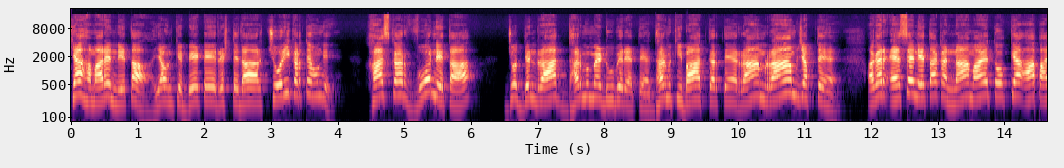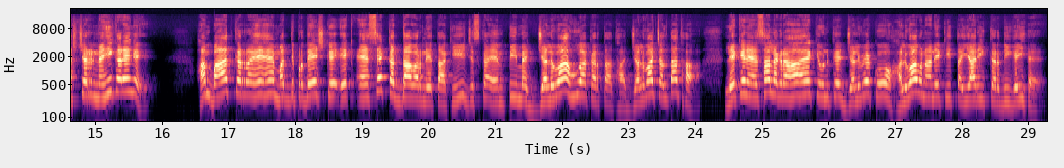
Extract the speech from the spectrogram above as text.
क्या हमारे नेता या उनके बेटे, रिश्तेदार चोरी करते होंगे? खासकर वो नेता जो दिन रात धर्म में डूबे रहते हैं, धर्म की बात करते हैं, राम राम जपते हैं। अगर ऐसे नेता का नाम आए तो क्या आप आश्चर्य नहीं करेंगे? हम बात कर रहे हैं मध्य प्रदेश के एक ऐसे कद्दावर नेता की जिसका एमपी में जलवा हुआ करता था, जलवा चलता था। लेकिन ऐसा लग रहा है कि उनके जलवे को हलवा बनाने की तैयारी कर दी गई है।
